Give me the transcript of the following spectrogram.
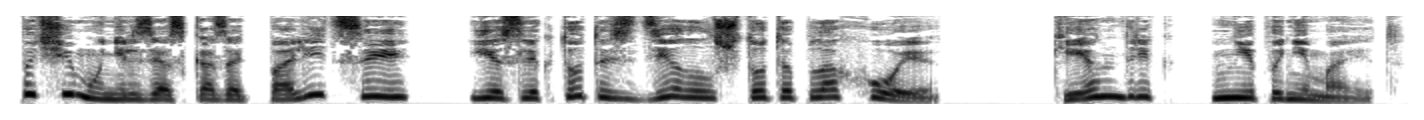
Почему нельзя сказать полиции, если кто-то сделал что-то плохое? Кендрик не понимает.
